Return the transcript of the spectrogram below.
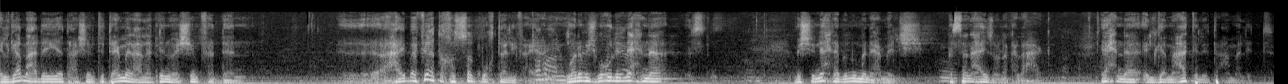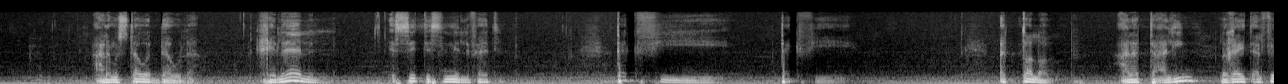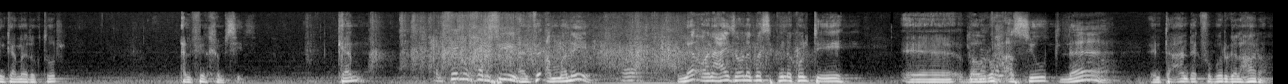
الجامعة ديت عشان تتعمل على 22 فدان هيبقى فيها تخصصات مختلفة يعني طبعاً. وأنا مش بقول إن إحنا مش إن إحنا بنقول ما نعملش بس أنا عايز أقول لك على حاجة إحنا الجامعات اللي اتعملت على مستوى الدولة خلال ال- الست سنين اللي فاتت تكفي تكفي الطلب على التعليم لغاية 2000 كام يا دكتور؟ 2050 كم؟ 2050 2000 أمال إيه؟ لا وأنا عايز أقول لك بس كنا قلت إيه؟ آه بروح. أسيوط. لا أنت عندك في برج العرب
